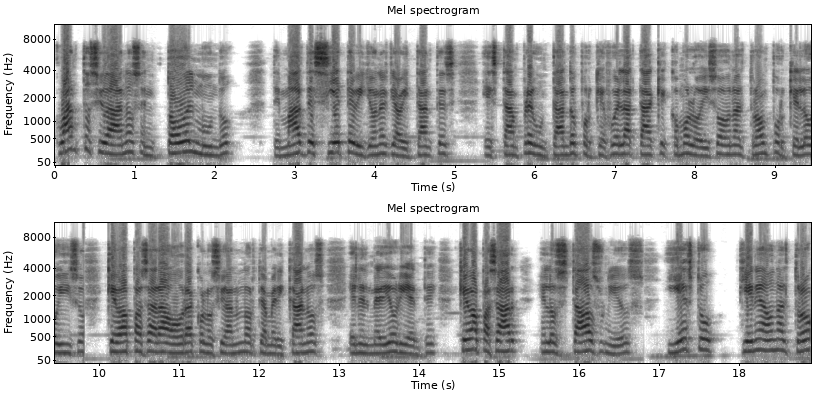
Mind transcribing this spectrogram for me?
cuántos ciudadanos en todo el mundo de más de 7 billones de habitantes están preguntando por qué fue el ataque, cómo lo hizo Donald Trump, por qué lo hizo, qué va a pasar ahora con los ciudadanos norteamericanos en el Medio Oriente, qué va a pasar en los Estados Unidos. Y esto tiene a Donald Trump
